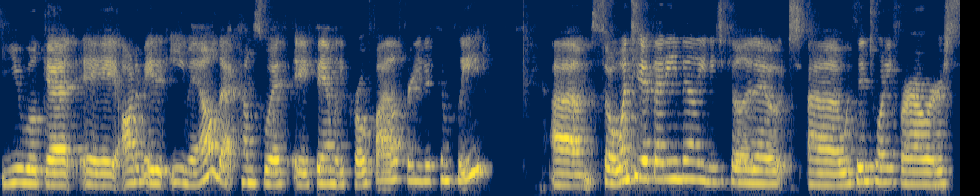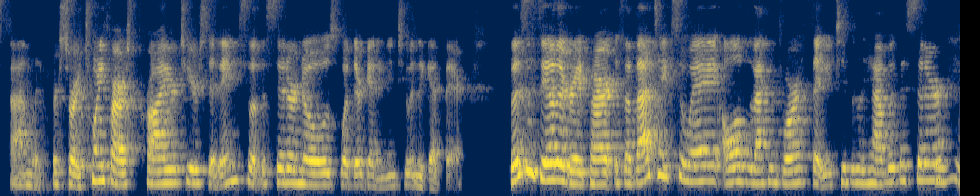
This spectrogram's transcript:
you will get a automated email that comes with a family profile for you to complete. Um, so once you get that email, you need to fill it out uh, within 24 hours, um, or sorry, 24 hours prior to your sitting so that the sitter knows what they're getting into when they get there. This is the other great part is that that takes away all of the back and forth that you typically have with a sitter. Mm-hmm.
